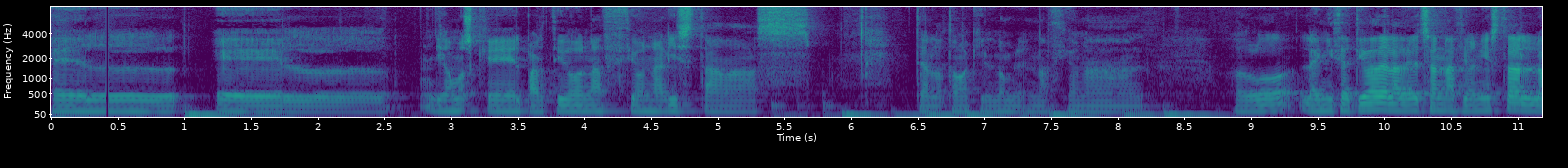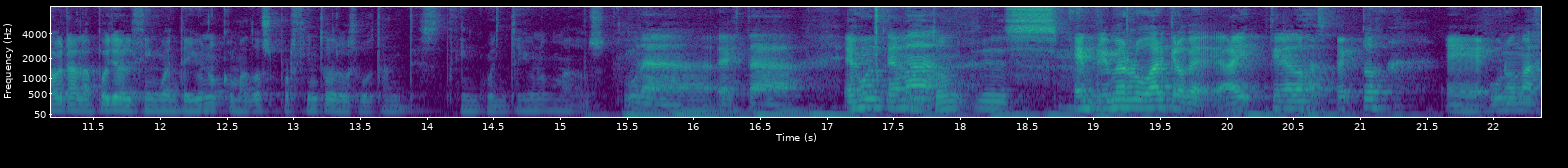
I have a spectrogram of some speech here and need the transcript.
El, digamos que el partido nacionalista más... Te lo tengo aquí el nombre, nacional la iniciativa de la derecha nacionalista logra el apoyo del 51,2% de los votantes. 51,2%. Una, esta, es un tema... En primer lugar, creo que hay, tiene dos aspectos. Eh, uno más,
